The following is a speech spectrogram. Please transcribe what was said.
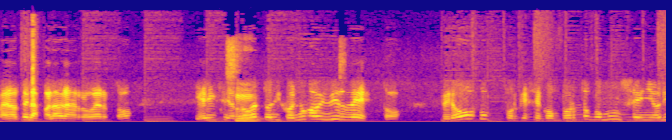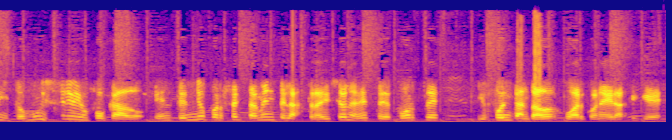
me anoté las palabras de Roberto, que dice, Sí. Roberto dijo, no va a vivir de esto, pero ojo porque se comportó como un señorito, muy serio y enfocado, entendió perfectamente las tradiciones de este deporte y fue encantador jugar con él, así que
